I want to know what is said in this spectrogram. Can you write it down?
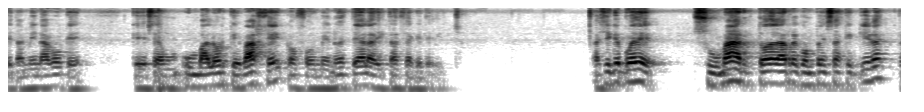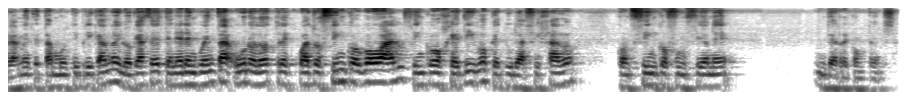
que también hago que, sea un, un valor que baje conforme no esté a la distancia que te he dicho. Así que puede sumar todas las recompensas que quieras, realmente estás multiplicando y lo que hace es tener en cuenta 1, 2, 3, 4, 5 goal, 5 objetivos que tú le has fijado con 5 funciones de recompensa.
